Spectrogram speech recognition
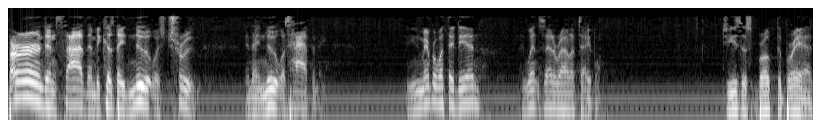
burned inside them because they knew it was true and they knew it was happening. And you remember what they did? They went and sat around a table. Jesus broke the bread,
